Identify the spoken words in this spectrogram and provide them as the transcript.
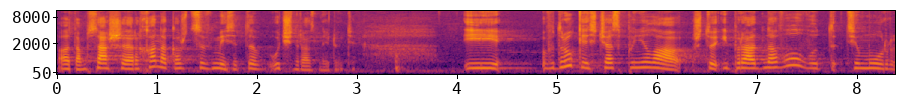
а, там Саша и Архан окажутся вместе. Это очень разные люди. И вдруг я сейчас поняла, что и про одного вот Тимур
